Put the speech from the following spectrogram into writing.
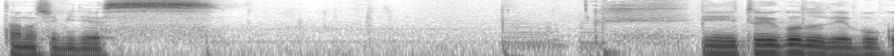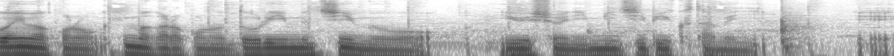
楽しみです。えー、ということで僕は今この今からこのドリームチームを優勝に導くために、えー、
